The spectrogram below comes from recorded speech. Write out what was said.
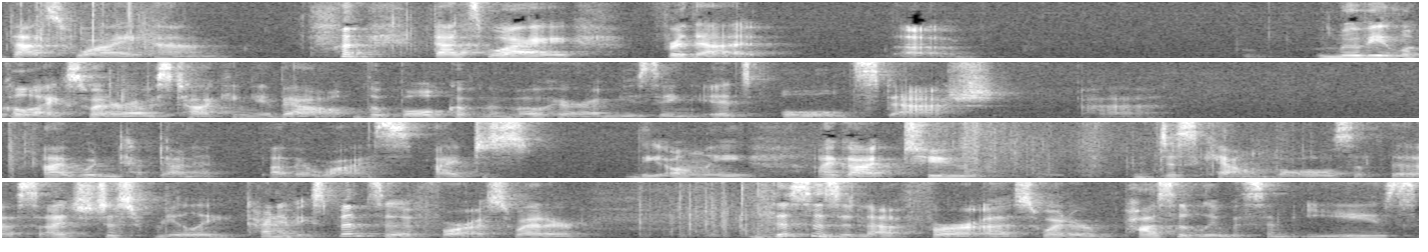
That's why, um, that's why for that uh, movie look-alike sweater I was talking about, the bulk of the mohair I'm using, it's old stash. Uh, I wouldn't have done it otherwise. I just the only, I got two discount balls of this. It's just really kind of expensive for a sweater. This is enough for a sweater, possibly with some ease.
